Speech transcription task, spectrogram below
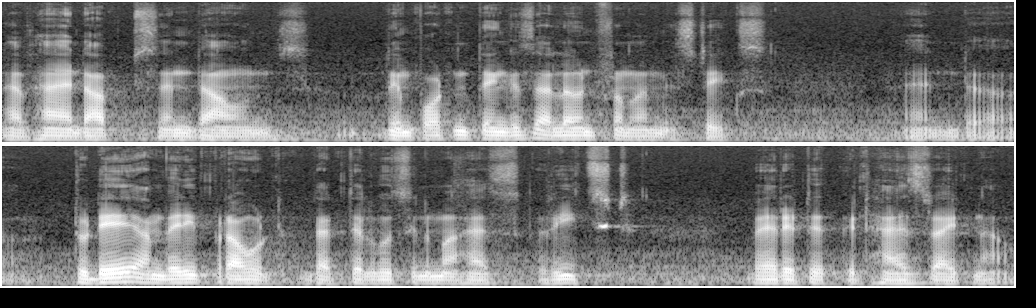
I've had ups and downs. The important thing is I learned from my mistakes, and uh, today I'm very proud that Telugu cinema has reached where it, it has right now,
